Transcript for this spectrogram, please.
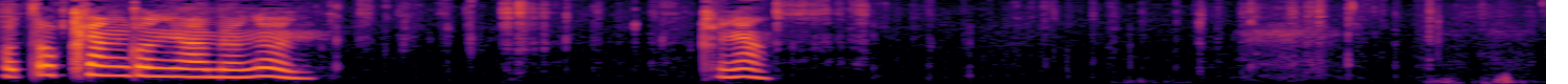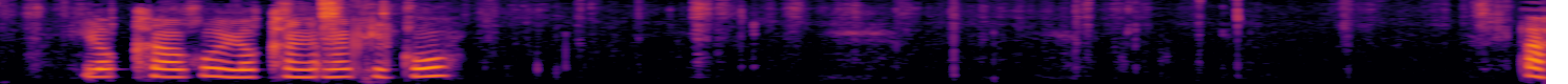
어떻게 한 거냐면은 그냥 이렇게 하고 이렇게 하면 피고 아.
